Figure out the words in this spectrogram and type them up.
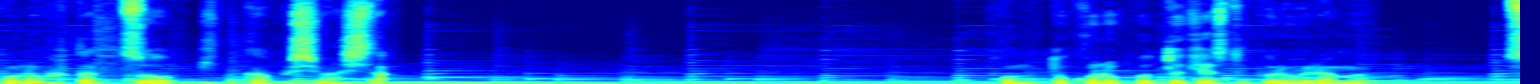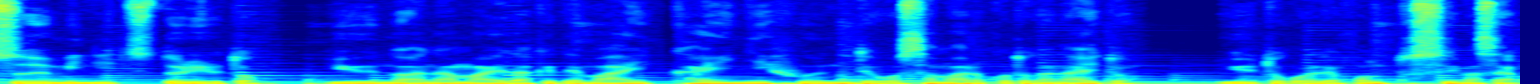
この2つをピックアップしました。本当このポッドキャストプログラム、2ミニッツドリルというのは名前だけで毎回2分で収まることがないというところで本当すいません。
